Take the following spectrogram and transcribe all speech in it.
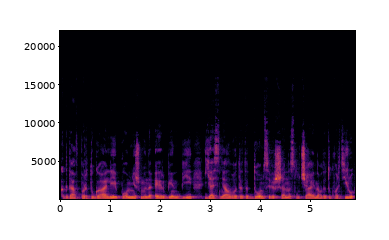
когда в Португалии, помнишь, мы на Airbnb, я снял вот этот дом совершенно случайно, вот эту квартиру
